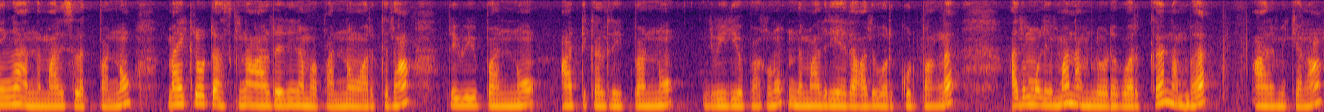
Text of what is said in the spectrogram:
நீங்கள் அந்த மாதிரி செலக்ட் பண்ணணும். மைக்ரோ டாஸ்க்னால் ஆல்ரெடி நம்ம பண்ணோம் ஒர்க்கு தான். ரிவ்யூ பண்ணணும் ஆர்டிக்கல் ரீட் பண்ணணும் வீடியோ பார்க்கணும் இந்த மாதிரி ஏதாவது ஒர்க் கொடுப்பாங்க. அது மூலயமா நம்மளோட ஒர்க்கை நம்ம ஆரம்பிக்கலாம்.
